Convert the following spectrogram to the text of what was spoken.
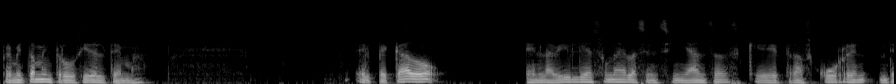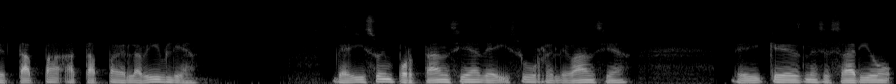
Permítame introducir el tema. El pecado en la Biblia es una de las enseñanzas que transcurren de etapa a etapa de la Biblia. De ahí su importancia, de ahí su relevancia, de ahí que es necesario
